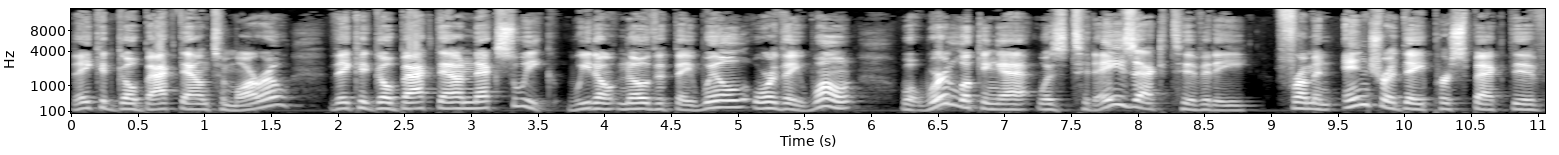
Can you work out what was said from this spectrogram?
They could go back down tomorrow. They could go back down next week. We don't know that they will or they won't. What we're looking at was today's activity from an intraday perspective,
